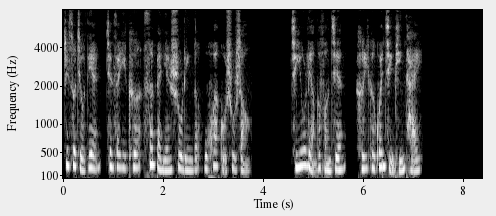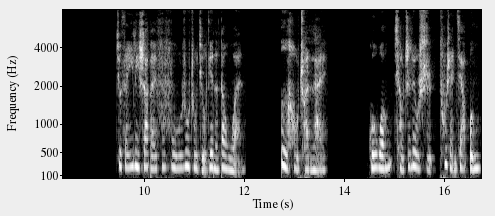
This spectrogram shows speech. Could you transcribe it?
这座酒店建在一棵三百年树龄的无花果树上，仅有两个房间和一个观景平台。就在伊丽莎白夫妇入住酒店的当晚，噩耗传来：国王乔治六世突然驾崩，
